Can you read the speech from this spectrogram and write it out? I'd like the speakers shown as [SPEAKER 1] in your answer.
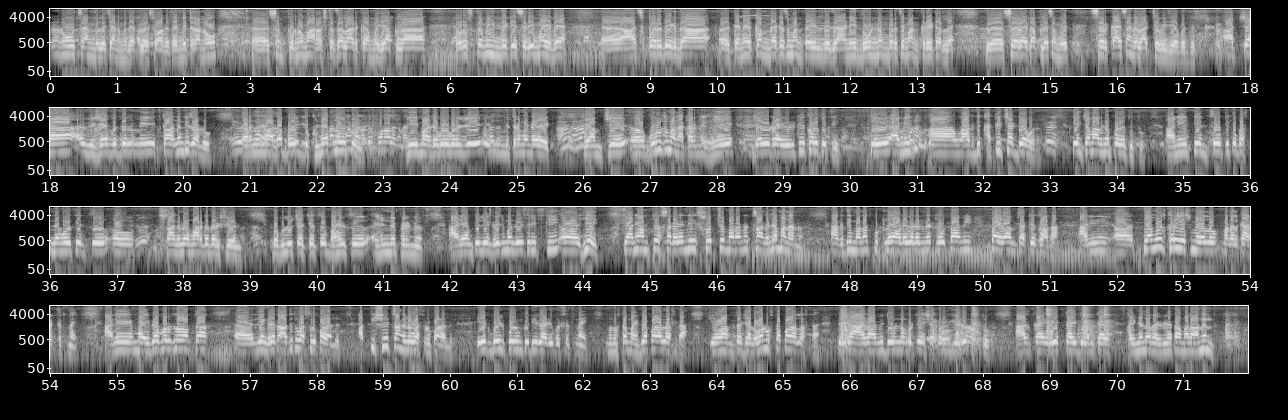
[SPEAKER 1] मित्रांनो चांगलं चॅनलमध्ये आपलं स्वागत आहे. मित्रांनो संपूर्ण महाराष्ट्राचा लाडका म्हणजे आपला रुस्तम हिंद केसरी महिब्या आज परत एकदा त्यानं कमबॅकच म्हणता येईल त्याचं आणि दोन नंबरचे मानकरी ठरलाय. सर आहेत आपल्यासमोर. सर काय सांगाल आजच्या विजयाबद्दल?
[SPEAKER 2] आजच्या विजयाबद्दल मी इतका आनंदी झालो कारण माझा बैल दुखण्यात न उठून ही माझ्या बरोबर जे मित्रमंडळ आहेत ते आमचे गुरुच म्हणा कारण हे ज्यावेळी ड्रायव्हर करत होती त्यावेळी आम्ही आ, अगदी खाकीच्या अड्ड्यावर त्यांच्या मागणं पळत होतो. आणि त्यांचं तिथं बसण्यामुळे त्यांचं अ, सांगणं मार्गदर्शन बबलू चाच्याचं बाहेरचं हिंडणं फिरणं. आणि आमची लेंगरेज मंडळी तर इतकी अ, ही आहेत की आणि आमच्या सगळ्यांनी स्वच्छ मनानं चांगल्या मनानं अगदी मनात कुठल्याही आडावेडा न ठेवता आम्ही पायरा आमचा अखेर झाला. आणि अ, त्यामुळेच खरं यश मिळालं म्हणायला काय हरकत नाही. आणि मैब्यावर जो आमचा अ, लेंगऱ्यात आदित वासरू पळालं अतिशय चांगलं वासरू पळालं. एक बैल पळून कधी गाडी बसत नाही. मग नुसता मैब्या पळाला असता किंवा आमचा जलवा नुसता पळाला असता. तरी आज आम्ही दोन नंबरच्या यशापर्यंत गेलो नसतो. आज काय एक काय दोन काय फायनलला राहिलो याचा आम्हाला आनंद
